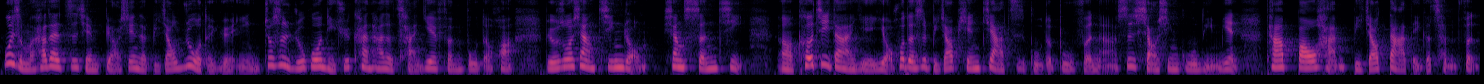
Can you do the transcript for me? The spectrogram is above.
为什么它在之前表现的比较弱的原因，就是如果你去看它的产业分布的话，比如说像金融、像生技、呃科技当然也有，或者是比较偏价值股的部分啊，是小型股里面它包含比较大的一个成分。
